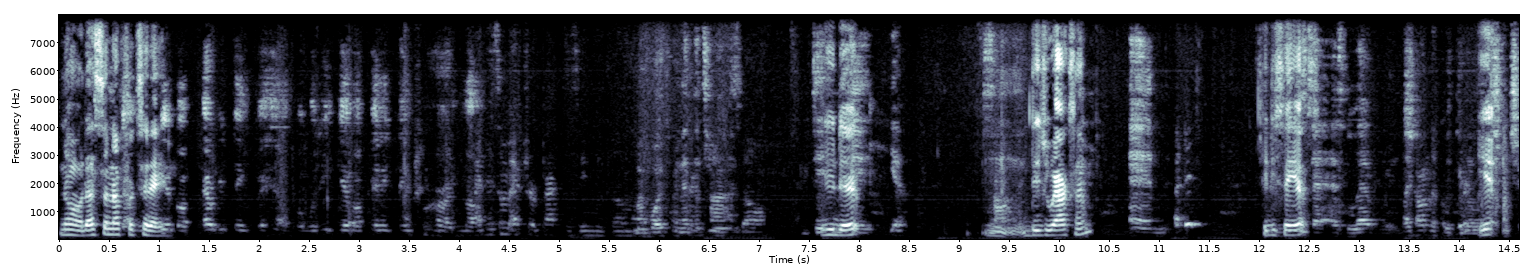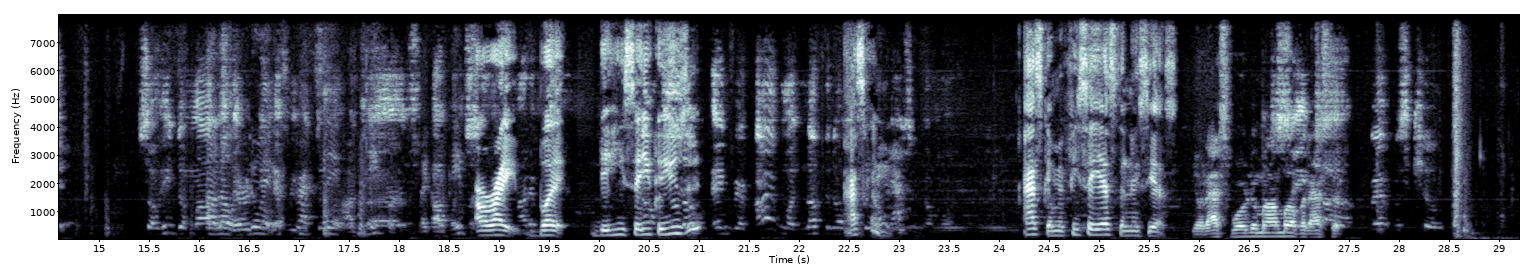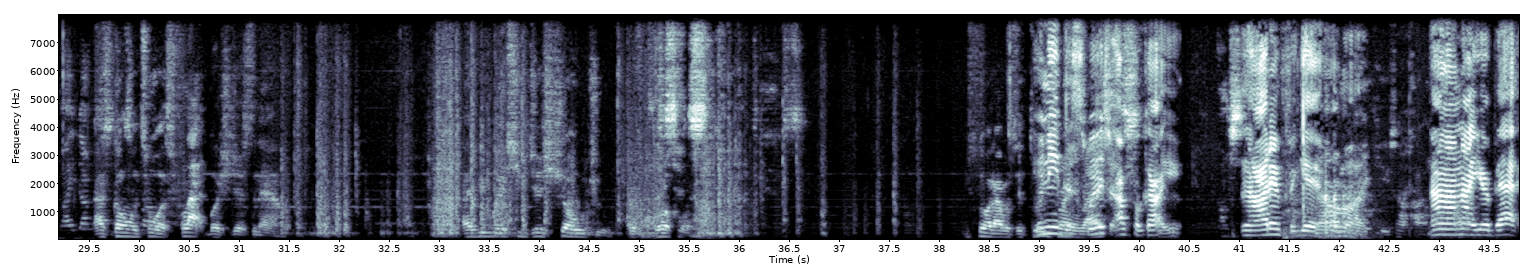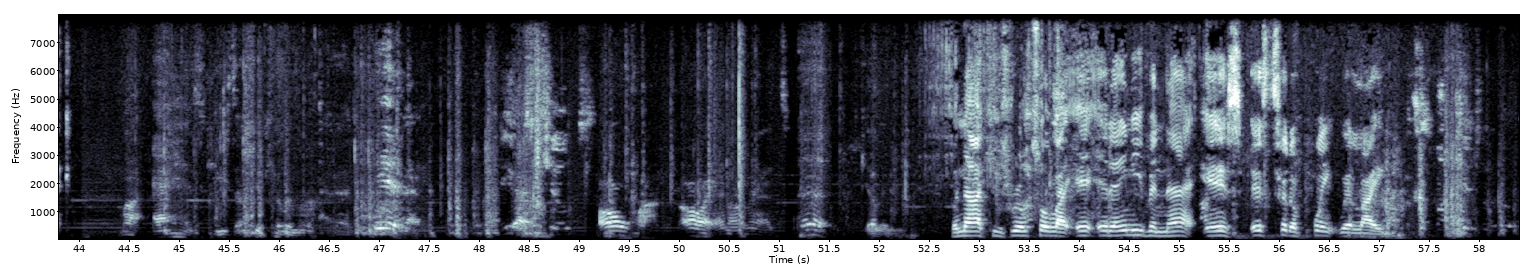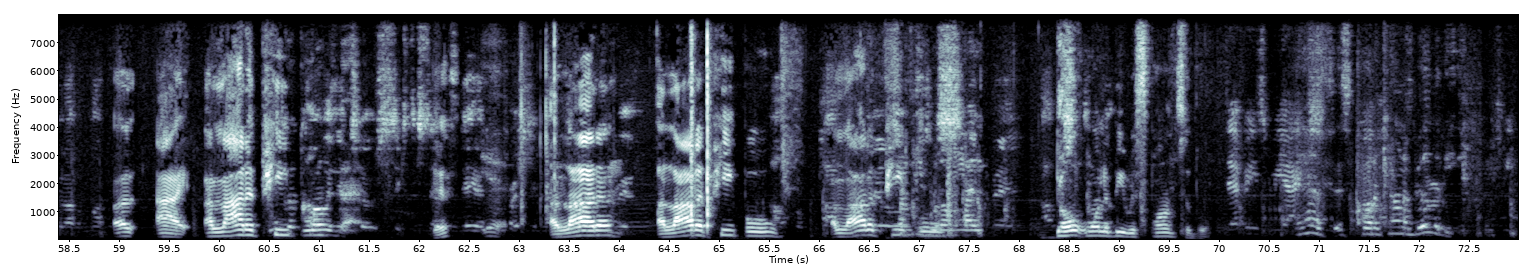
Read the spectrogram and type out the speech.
No. That's enough for today. My boyfriend at the time. You did? Yeah. Mm, Did you ask him? And Did he say yes? that as leverage. Like on the computer. Yeah. Oh no, we were doing it practicing on paper, like on paper. All right, but did he say you could use it? Ask him. Ask him. If he say yes, then it's yes. Yo, that's word of my mother. That's the. That's going towards Flatbush just now. Everywhere she just showed you was Brooklyn. You saw that was a three You need to train, switch. I forgot you. No, I didn't forget. Nah, Hold I'm on. alright, Keisha. I- No, no, no. You're back. My ass, Keisha. That shit killing my ass. Yeah. Oh my god, and I'm ass. Killing me. But nah, Keisha, real talk, like it, it ain't even that. It's it's to the point where like uh, I a lot of people this Yeah. a lot of a lot of people a lot of people don't want to be responsible. Yes, it's called accountability.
